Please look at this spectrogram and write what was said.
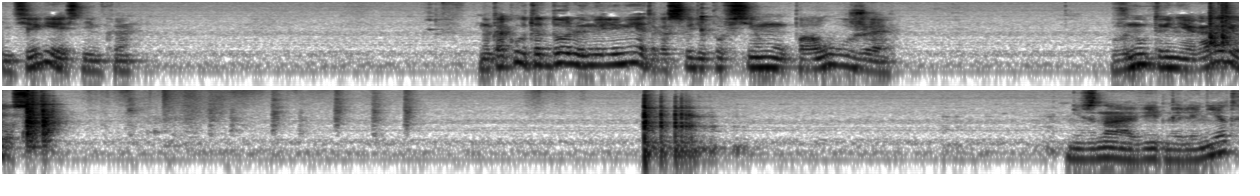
Интересненько. На какую-то долю миллиметра, судя по всему, поуже. Внутренний радиус. Не знаю, видно или нет.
